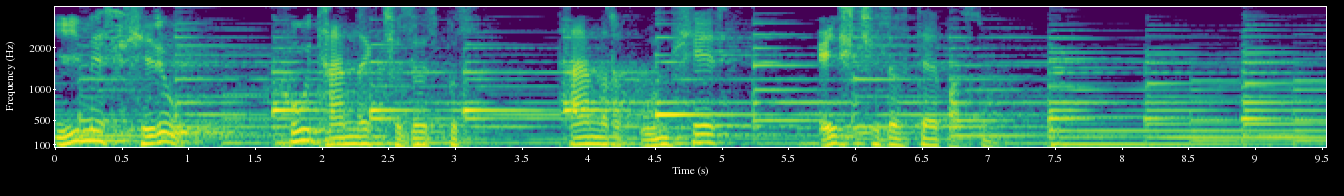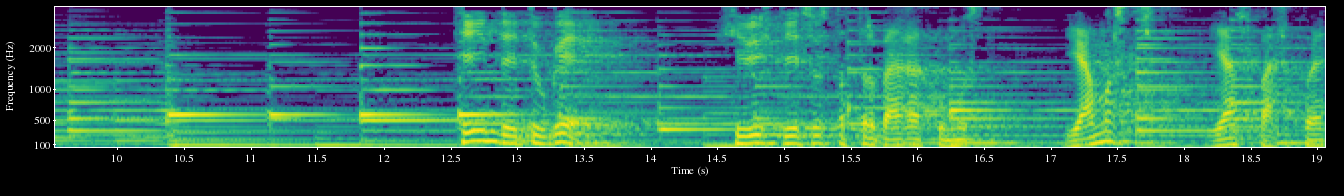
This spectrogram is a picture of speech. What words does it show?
Иймээс хэрв хүү та нарыг чөлөөлбөл та нар үнэхээр эрх чөлөөтэй болно. Тийм дэдүгэ Христ Есүс дотор байгаа хүмүүс ямар ч ял байхгүй.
